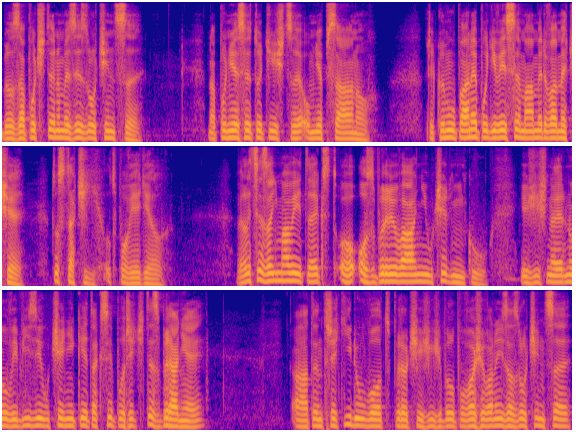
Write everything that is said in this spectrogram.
Byl započten mezi zločince. Naplňuje se totiž, co je o mě psáno. Řekl mu, páne, podívej se, máme dva meče. To stačí, odpověděl. Velice zajímavý text o ozbrojování učedníků. Ježíš najednou vybízí učeníky, tak si pořiďte zbraně. A ten třetí důvod, proč Ježíš byl považovaný za zločince,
